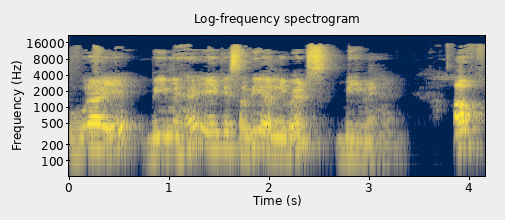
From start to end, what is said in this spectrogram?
पूरा ए बी में है। ए के सभी एलिमेंट्स बी में हैं। अब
